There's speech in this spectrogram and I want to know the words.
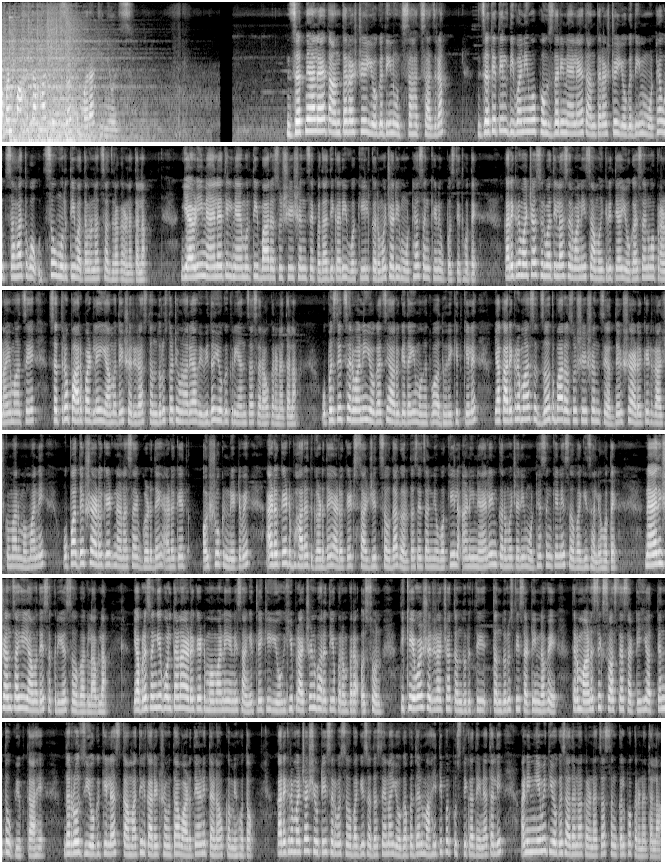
आपण पाहत आहात जत मराठी न्यूज. जत न्यायालयात आंतरराष्ट्रीय योग दिन उत्साहात साजरा. जत येथील दिवाणी व फौजदारी न्यायालयात आंतरराष्ट्रीय योग दिन मोठ्या उत्साहात व उत्सव मूर्ती वातावरणात साजरा करण्यात आला. यावेळी न्यायालयातील न्यायमूर्ती बार असोसिएशनचे पदाधिकारी वकील कर्मचारी मोठ्या संख्येने उपस्थित होते. कार्यक्रमाच्या सुरुवातीला सर्वांनी सामूहिकरित्या योगासन व प्राणायामाचे सत्र पार पाडले. यामध्ये शरीरास तंदुरुस्त ठेवणाऱ्या विविध योगक्रियांचा सराव करण्यात आला. उपस्थित सर्वांनी योगाचे आरोग्यदायी महत्त्व अधोरेखित केले. या कार्यक्रमास जत बार असोसिएशनचे अध्यक्ष ॲडव्होकेट राजकुमार ममाने उपाध्यक्ष advocate Nanasaheb Gadade advocate Ashok Netawe advocate Bharat Gadade advocate Sajid Saudagar तसेच अन्य वकील आणि न्यायालयीन कर्मचारी मोठ्या संख्येने सहभागी झाले होते. न्यायाधीशांचाही यामध्ये सक्रिय सहभाग लाभला. याप्रसंगी बोलताना ॲडव्होकेट ममाने यांनी सांगितले की योग ही प्राचीन भारतीय परंपरा असून ती केवळ शरीराच्या तंदुरुस्ती तंदुरुस्तीसाठी नव्हे तर मानसिक स्वास्थ्यासाठीही अत्यंत उपयुक्त आहे. दररोज योग केल्यास कामातील कार्यक्षमता वाढते आणि तणाव कमी होतो. कार्यक्रमाच्या शेवटी सर्व सहभागी सदस्यांना योगाबद्दल माहितीपर पुस्तिका देण्यात आली आणि नियमित योग साधना करण्याचा संकल्प करण्यात आला.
